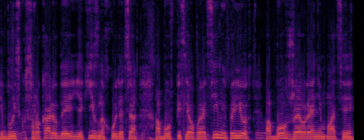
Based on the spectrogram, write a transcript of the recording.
і близько 40 людей, які знаходяться або в післяопераційний період, або вже в реанімації.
